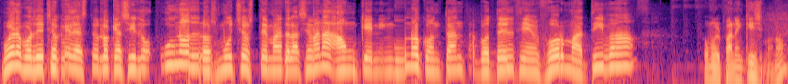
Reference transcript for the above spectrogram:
Bueno, pues dicho queda, esto es lo que ha sido uno de los muchos temas de la semana, aunque ninguno con tanta potencia informativa como el panenquismo, ¿no?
